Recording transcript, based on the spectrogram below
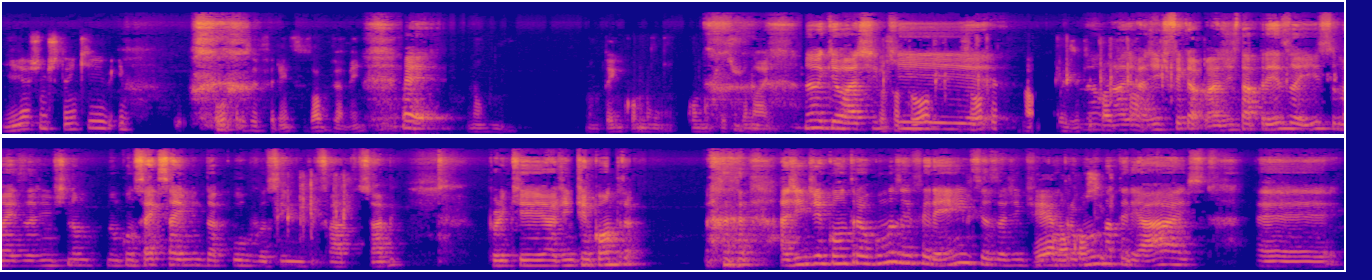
E a gente tem que outras referências, obviamente. É. Não, não tem como, como questionar isso. Não, é que eu acho eu que. Só tô, só não, não, a, a, gente fica, a gente tá preso a isso, mas a gente não, não consegue sair muito da curva, assim, de fato, sabe? Porque a gente encontra. a gente encontra algumas referências, a gente é, encontra alguns materiais, é,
